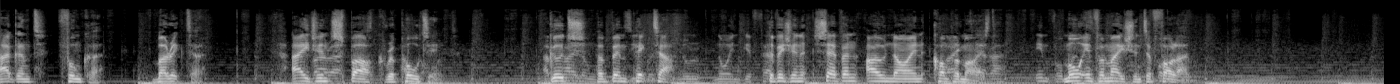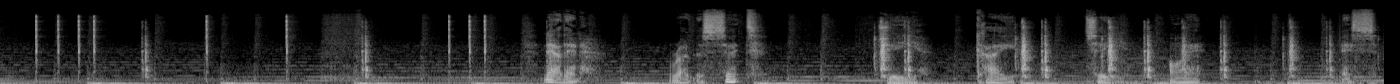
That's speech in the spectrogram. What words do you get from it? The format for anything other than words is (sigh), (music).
Agent Funke. Berichter. Agent Spark reporting. Goods have been picked up. Division 709 compromised. More information to follow. Now then, wrote the set. G K T I S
